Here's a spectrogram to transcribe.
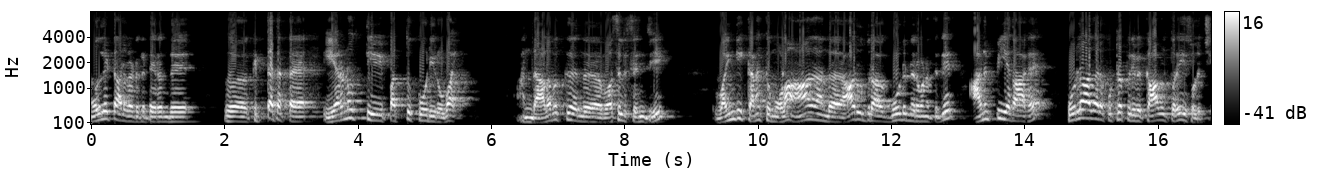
முதலீட்டாளர்கிட்ட இருந்து கிட்டத்தட்ட இருநூத்தி பத்து கோடி ரூபாய். அந்த அளவுக்கு அந்த வசூல் செஞ்சு வங்கி கணக்கு மூலம் அந்த ஆருத்ரா கோல்டு நிறுவனத்துக்கு அனுப்பியதாக பொருளாதார குற்றப்பிரிவு காவல்துறை சொல்லுச்சு.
